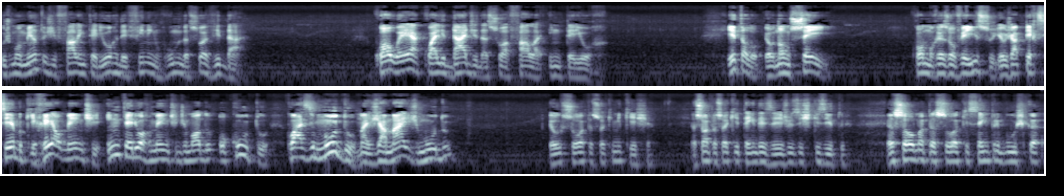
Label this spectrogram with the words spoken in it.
Os momentos de fala interior definem o rumo da sua vida. Qual é a qualidade da sua fala interior? Ítalo, eu não sei como resolver isso, eu já percebo que realmente, interiormente, de modo oculto, quase mudo, mas jamais mudo, eu sou a pessoa que me queixa. Eu sou uma pessoa que tem desejos esquisitos. Eu sou uma pessoa que sempre busca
